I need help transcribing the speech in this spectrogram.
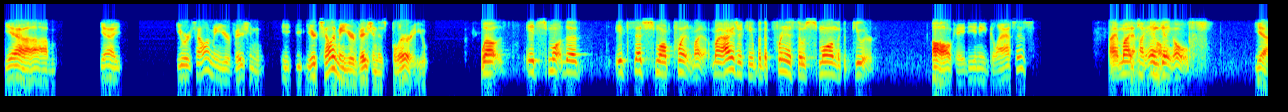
yeah, um, yeah. You were telling me your vision. you- You're telling me your vision is blurry. Well, it's small. The it's such small print. My my eyes are okay, but the print is so small on the computer. Oh, okay. Do you need glasses? I might. I am help. getting old. Yeah.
